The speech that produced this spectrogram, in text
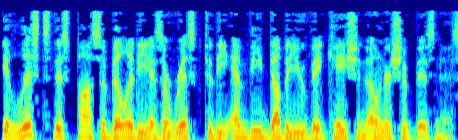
It lists this possibility as a risk to the MVW vacation ownership business.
